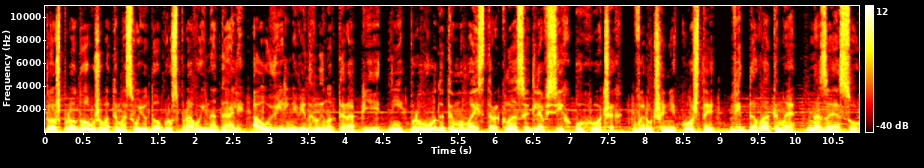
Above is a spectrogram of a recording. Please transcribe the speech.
тож продовжуватиме свою добру справу й надалі. А у вільні від глинотерапії дні проводитиме майстер-класи для всіх охочих. Виручені кошти віддаватиме на ЗСУ.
